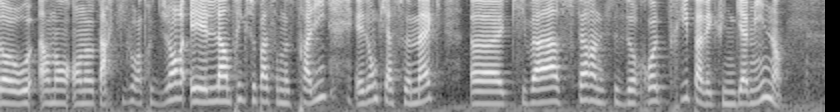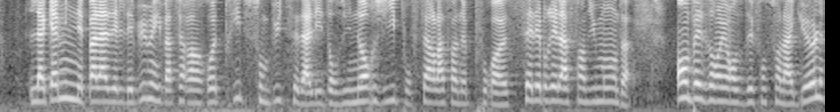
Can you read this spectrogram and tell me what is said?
en, Antarctique ou un truc du genre et l'intrigue se passe en Australie et donc il y a ce mec euh, qui va se faire un espèce de road trip avec une gamine la gamine n'est pas là dès le début, mais il va faire un road trip. Son but, c'est d'aller dans une orgie pour faire la fin pour célébrer la fin du monde en baisant et en se défonçant la gueule.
